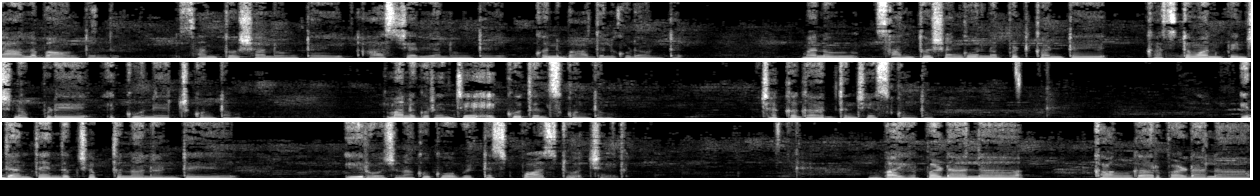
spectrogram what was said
చాలా బాగుంటుంది. సంతోషాలు ఉంటాయి ఆశ్చర్యాలు ఉంటాయి కొన్ని బాధలు కూడా ఉంటాయి. మనం సంతోషంగా ఉన్నప్పటికంటే కష్టం అనిపించినప్పుడే ఎక్కువ నేర్చుకుంటాం. మన గురించి ఎక్కువ తెలుసుకుంటాం. చక్కగా అర్థం చేసుకుంటాం. ఇదంతా ఎందుకు చెప్తున్నానంటే ఈరోజు నాకు కోవిడ్ టెస్ట్ పాజిటివ్ వచ్చింది. భయపడాలా కంగారు పడాలా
